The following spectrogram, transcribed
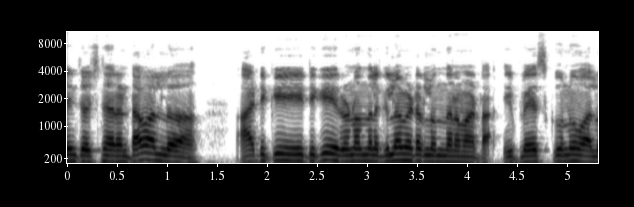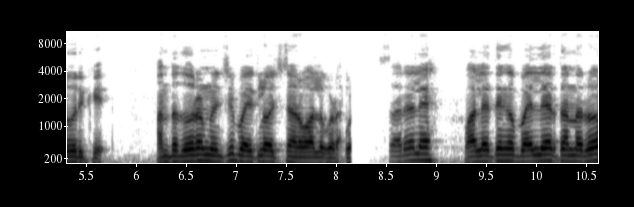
నుంచి వచ్చినారంట వాళ్ళు. ఆటికి వీటికి రెండు వందల కిలోమీటర్లు ఉందన్నమాట ఈ ప్లేస్కును వాళ్ళ ఊరికి. అంత దూరం నుంచి బైక్లో వచ్చినారు వాళ్ళు కూడా. సరేలే వాళ్ళైతే ఇంకా బయలుదేరుతున్నారు.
